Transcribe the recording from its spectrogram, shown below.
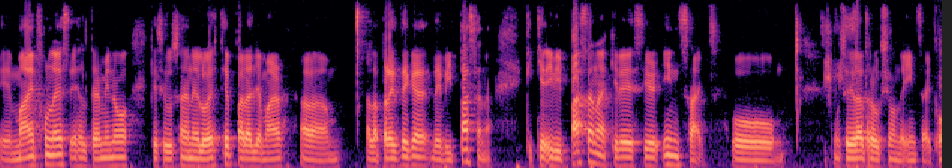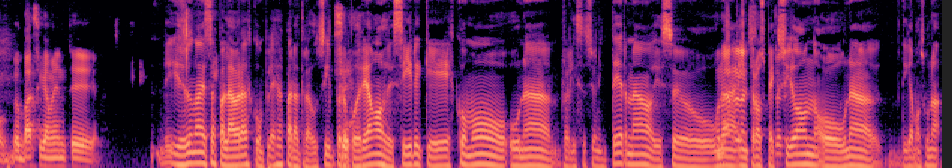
eh, mindfulness es el término que se usa en el oeste para llamar a, la práctica de vipassana. Que, vipassana quiere decir insight o ¿cómo sería la traducción de insight? básicamente Y es una de esas palabras complejas para traducir, pero podríamos decir que es como una realización interna, es eh, una, introspección o una, digamos, una,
